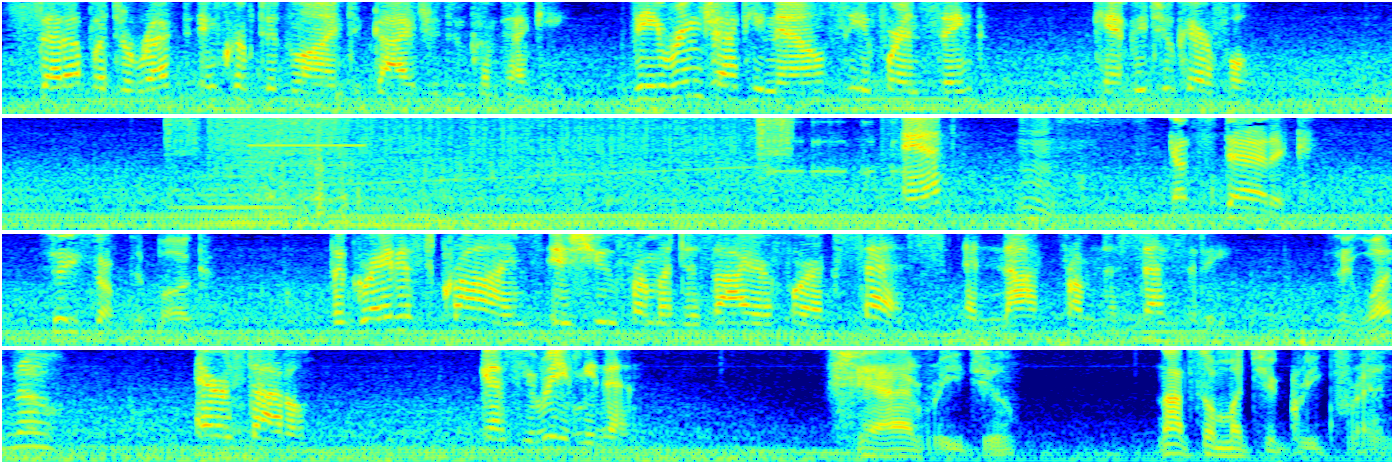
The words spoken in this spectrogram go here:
set up a direct encrypted line to guide you through Konpeki. V, ring Jackie now, see if we're in sync. Can't be too careful. And? Hmm. Got static. Say something, Bug. The greatest crimes issue from a desire for excess and not from necessity. Say what now? Aristotle. Guess you read me then. Yeah, I read you. Not so much your Greek friend.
